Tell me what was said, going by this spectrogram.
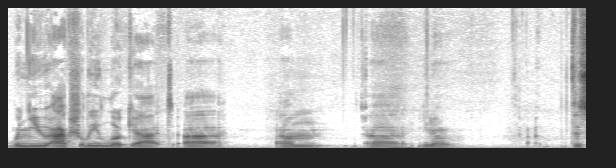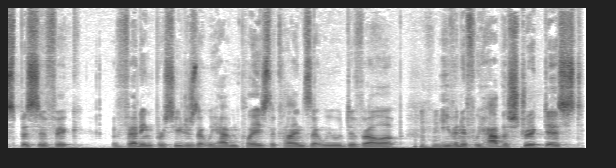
when you actually look at, uh, um, uh, you know, the specific vetting procedures that we have in place, the kinds that we would develop, Mhm. even if we have the strictest,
